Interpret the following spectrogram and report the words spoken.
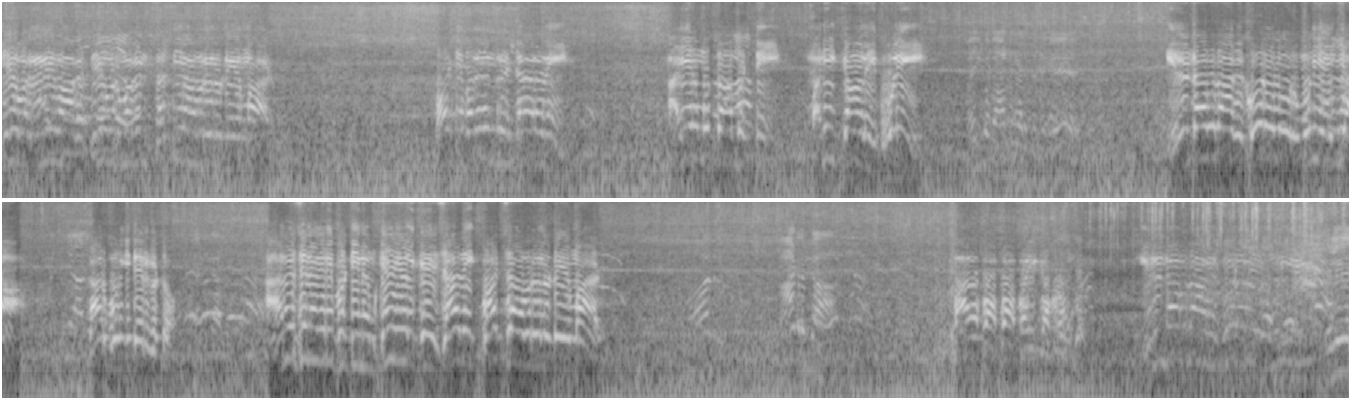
தேவர் நினைவாக தேவர் மகன் சத்யா அவர்களுடைய மாடு. ஓட்டி வருகின்ற சாரதி ஐயமுத்தாம்பட்டி மணிக்காலை புலி. இரண்டாவதாக கூடலூர் முனி ஐயா. கார் போய்கிட்டே இருக்கட்டும். Arasu Nagaripattinam K L K Sadiq Basha அவர்களுடைய மாடு. பாக பாப்பா பைக் இரண்டாவதாக வெளியே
